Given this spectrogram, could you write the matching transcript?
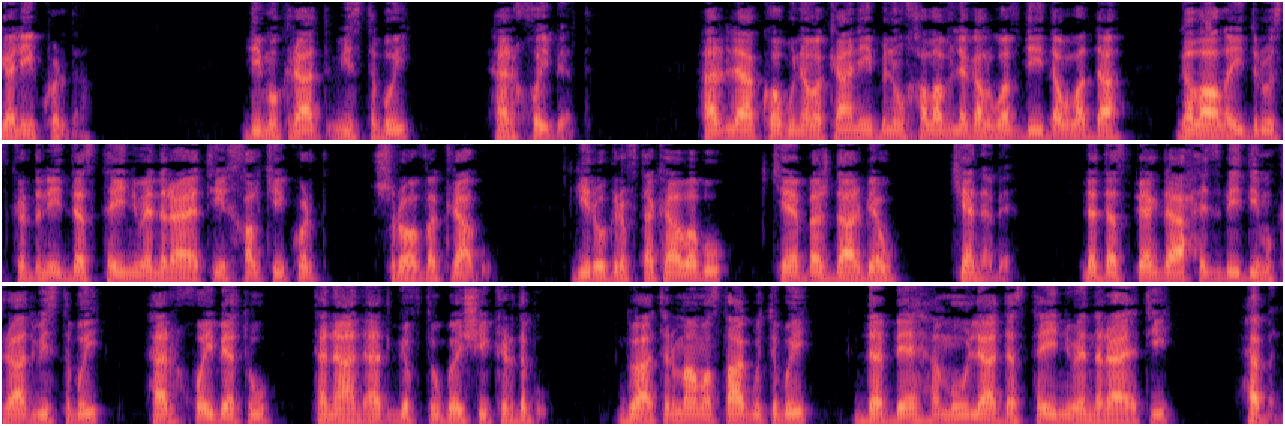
گەلی کوردە دیموکرات ویستبووی هەر خۆی بێت. هەر لە کۆبوونەوەکانی بن و خەڵەف لەگەڵ وەفدی دەوڵەتدا گەڵاڵەی دروستکردنی دەستەی نوێنەرایەتی خەڵکی کورد شرۆڤە کرابوو. گیروگرفتەکە ئەوە بوو کێ بەشدار بێ و کێ نەبێ. لە دەستپێکدا حیزبی دیموکرات ویستبووی هەر خۆی بێت و تەنانەت گفتوگۆیشی کردبوو. دواتر مامۆستا گوتبووی دەبێ هەموو لە دەستەی نوێنەرایەتی هەبن.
